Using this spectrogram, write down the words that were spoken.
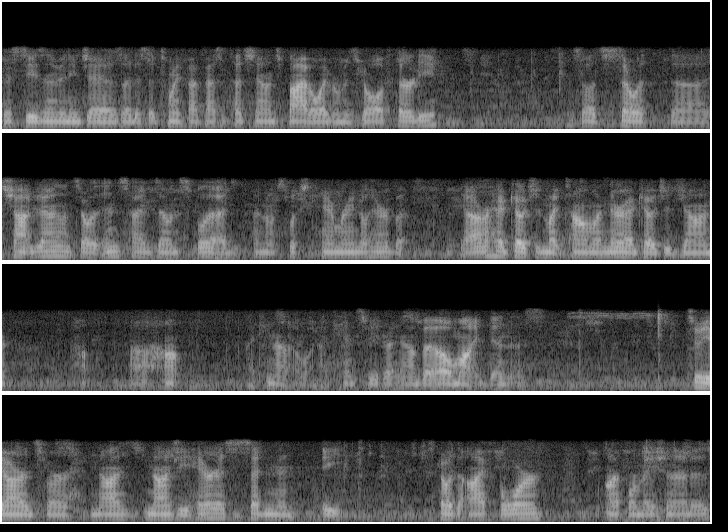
This season, Vinny J, as I just said, 25 passing touchdowns, five away from his goal of 30. So let's start with the uh, shotgun. Let's start with inside zone split. I, I know I switched the camera angle here, but yeah, our head coach is Mike Tomlin. Their head coach is John uh, cannot, I can't speak right now, but oh my goodness. Two yards for Naj Najee Harris, seven and eight. Let's go with the I-4, I formation that is.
